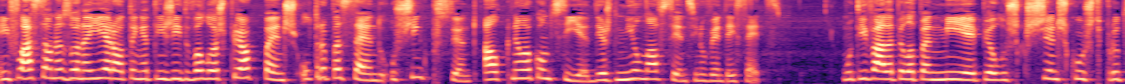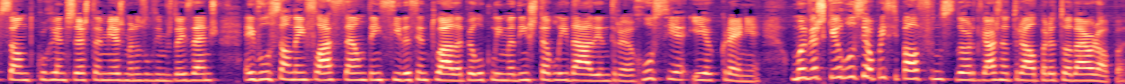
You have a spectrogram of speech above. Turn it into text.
A inflação na zona euro tem atingido valores preocupantes, ultrapassando os 5%, algo que não acontecia desde 1997. Motivada pela pandemia e pelos crescentes custos de produção decorrentes desta mesma nos últimos dois anos, a evolução da inflação tem sido acentuada pelo clima de instabilidade entre a Rússia e a Ucrânia, uma vez que a Rússia é o principal fornecedor de gás natural para toda a Europa.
